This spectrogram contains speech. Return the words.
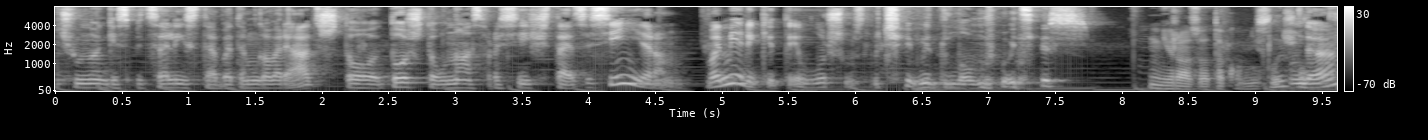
Очень многие специалисты об этом говорят, что то, что у нас в России считается senior ом, в Америке ты в лучшем случае middle ом будешь. Ни разу о таком не слышал. Да?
